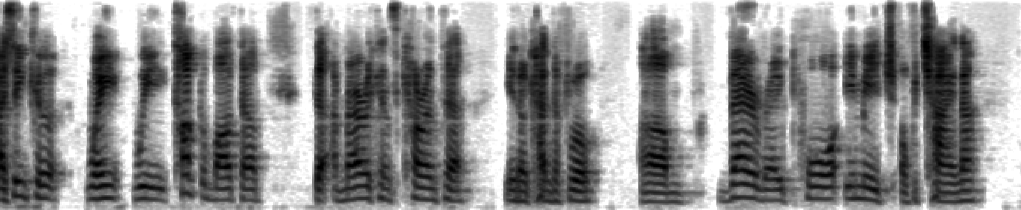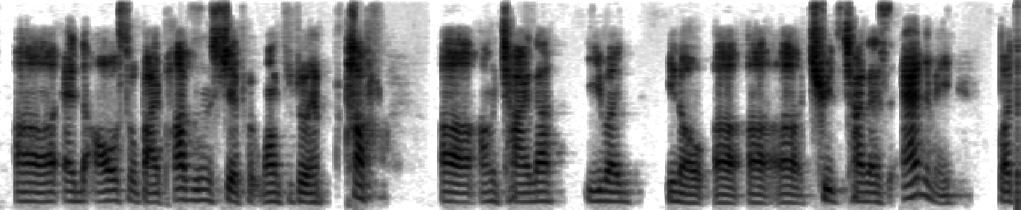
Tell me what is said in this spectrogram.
I think uh, when we talk about uh, the Americans' current, uh, you know, kind of um, very, very poor image of China, uh, and also bipartisanship wanted to have tough uh, on China, even, you know, uh, treat China as enemy. But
